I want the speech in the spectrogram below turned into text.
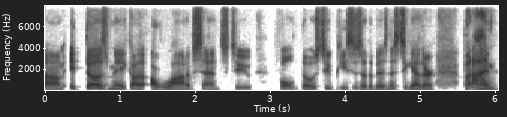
um, it does make a, a lot of sense to fold those two pieces of the business together. But I'm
